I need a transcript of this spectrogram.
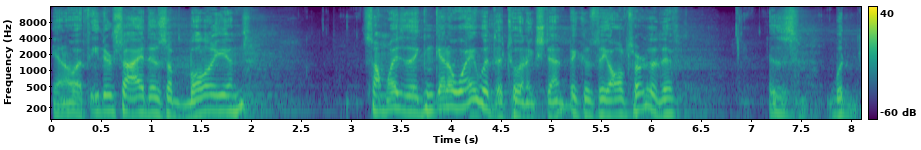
you know, if either side is a bully in some ways, they can get away with it to an extent because the alternative is would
